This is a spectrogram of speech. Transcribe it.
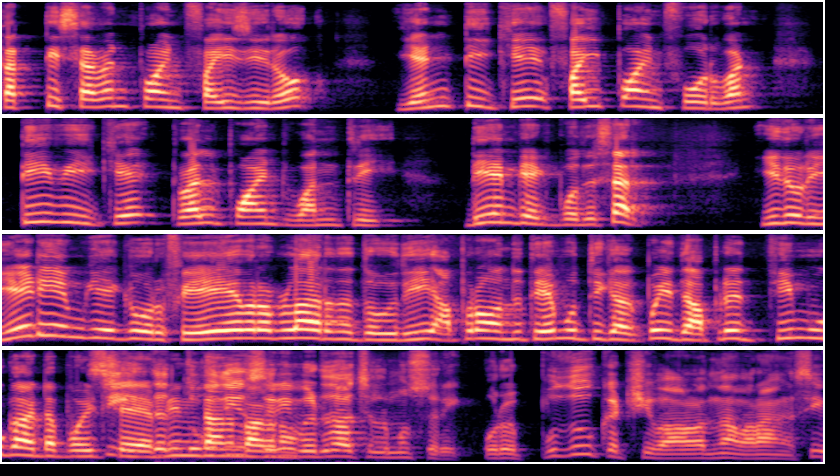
thirty seven point five zero NTK five point four one TVK twelve point one three டிஎம்கேக்கு போகுது சார் இது ஒரு ஏடிஎம்கேக்கு ஒரு ஃபேவரபுளாக இருந்த தொகுதி. அப்புறம் வந்து தேமுதிக போய் இது அப்படியே திமுக கிட்ட போயிடுச்சு அப்படின்னு தானே சரி பார்க்கணும் விருதாச்சலமும் சரி. ஒரு புது கட்சி வாழ தான் வராங்க. சி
